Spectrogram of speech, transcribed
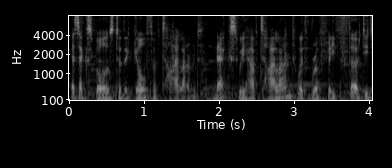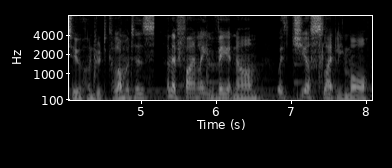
is exposed to the Gulf of Thailand. Next, we have Thailand with roughly 3,200 kilometers, and then finally Vietnam with just slightly more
